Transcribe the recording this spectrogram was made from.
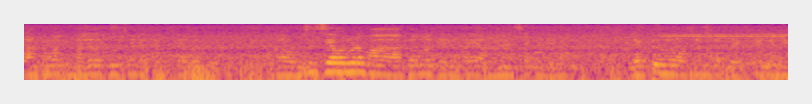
ప్రాంతం వాళ్ళకి మల్లెల కూర్చుంటే తెలుసు కాబట్టి ఉచిత సేవలు కూడా మా ఆధ్వర్యంలో జరుగుతాయి అంబులెన్స్ సెకండ్ బ్లడ్ అవసరం ఉంటే బ్లడ్ వెళ్ళి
